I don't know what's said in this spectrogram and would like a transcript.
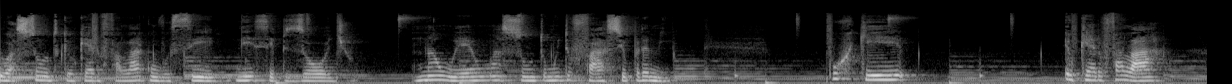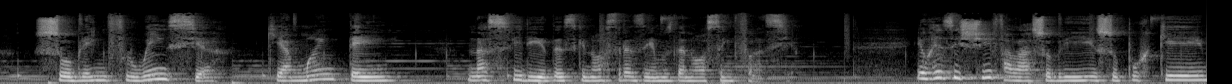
O assunto que eu quero falar com você nesse episódio não é um assunto muito fácil para mim, porque eu quero falar sobre a influência que a mãe tem nas feridas que nós trazemos da nossa infância. Eu resisti falar sobre isso porque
